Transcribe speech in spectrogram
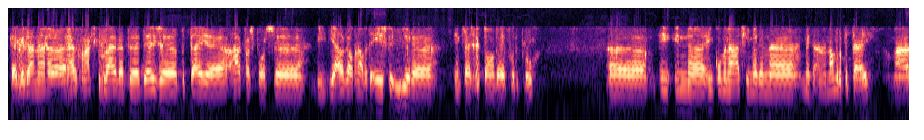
Kijk, we zijn eigenlijk van hartstikke blij dat deze partij Aquasports, die, die eigenlijk al vanaf het eerste uur interesse getoond heeft voor de ploeg. in, in, in, combinatie met een, met een andere partij. Maar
